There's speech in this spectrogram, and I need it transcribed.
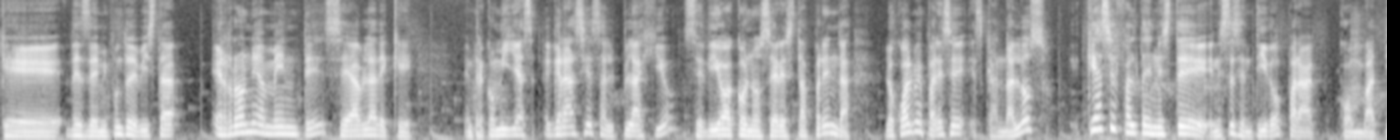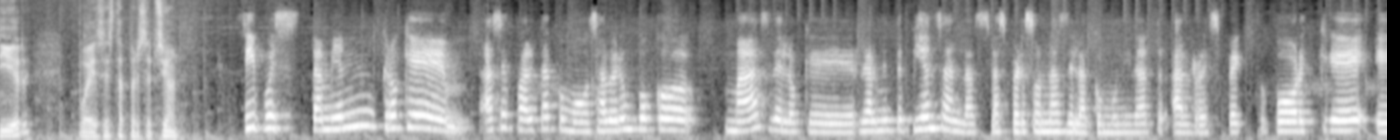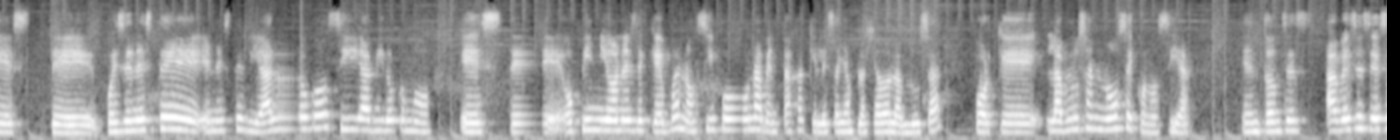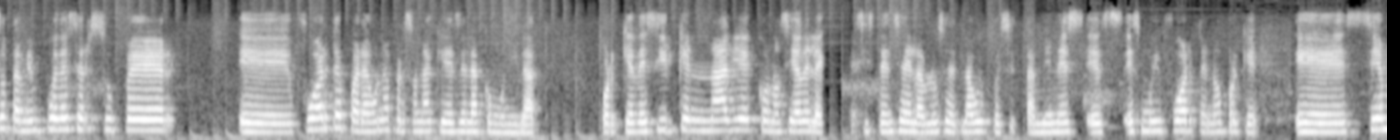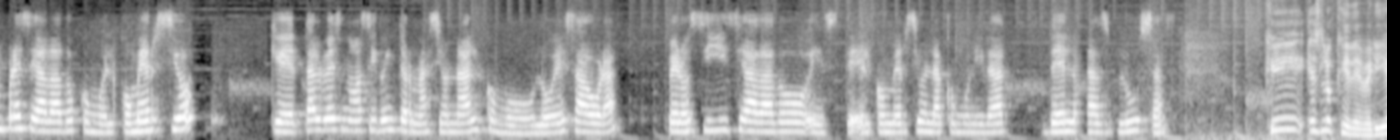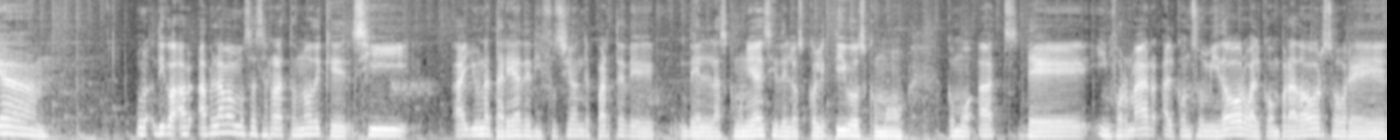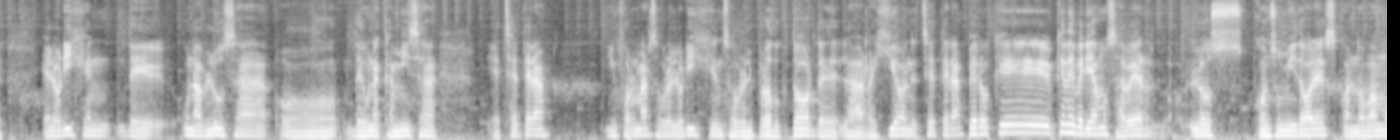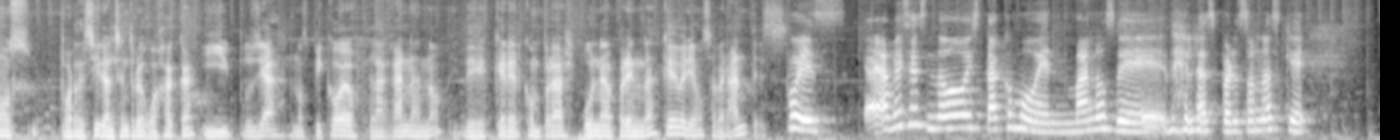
que desde mi punto de vista erróneamente se habla de que entre comillas, gracias al plagio se dio a conocer esta prenda, lo cual me parece escandaloso. ¿Qué hace falta en este, en este sentido para combatir pues esta percepción? Sí, pues también creo que hace falta como saber un poco más de lo que realmente piensan las, las personas de la comunidad al respecto, porque este, pues en este, en este diálogo sí ha habido como este, opiniones de que, bueno, sí fue una ventaja que les hayan plagiado la blusa, porque la blusa no se conocía. Entonces, a veces eso también puede ser súper eh, fuerte para una persona que es de la comunidad, porque decir que nadie conocía de la existencia de la blusa de Tlawi, pues también es, es, es muy fuerte, ¿no? Porque eh, siempre se ha dado como el comercio, que tal vez no ha sido internacional como lo es ahora, pero sí se ha dado este, el comercio en la comunidad de las blusas. ¿Qué es lo que debería... Digo, hablábamos hace rato, ¿no? De que si hay una tarea de difusión de parte de, las comunidades y de los colectivos como como ads de informar al consumidor o al comprador sobre el origen de una blusa o de una camisa, etcétera. Informar sobre el origen, sobre el productor de la región, etcétera. Pero ¿qué, ¿qué, deberíamos saber los consumidores cuando vamos, por decir, al centro de Oaxaca y pues ya nos picó la gana, ¿no? De querer comprar una prenda. ¿Qué deberíamos saber antes? Pues a veces no está como en manos de, las personas que,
